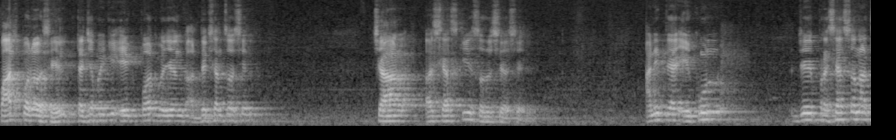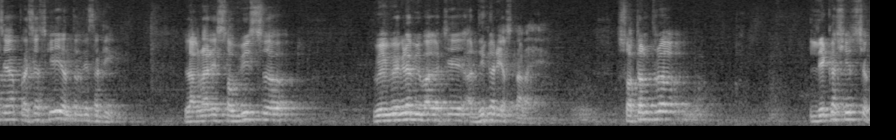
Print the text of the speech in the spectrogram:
पाच पदं असेल त्याच्यापैकी एक पद म्हणजे अध्यक्षांचं असेल चार अशासकीय सदस्य असेल. आणि त्या एकूण जे प्रशासनाच्या प्रशासकीय यंत्रणेसाठी लागणारे सव्वीस वेगवेगळ्या विभागाचे अधिकारी असणार आहे. स्वतंत्र लेखाशीर्षक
